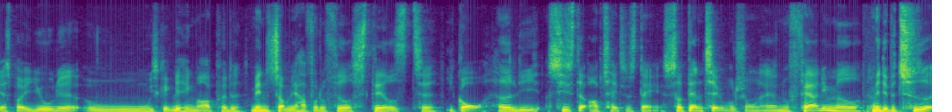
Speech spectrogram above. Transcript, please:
Jesper og Julie. Uh, vi skal ikke lige hænge mig op på det. Men som jeg har fotograferet stills til. I går havde lige sidste optagelsesdag. Så den tv-produktion er jeg nu færdig med. Men det betyder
